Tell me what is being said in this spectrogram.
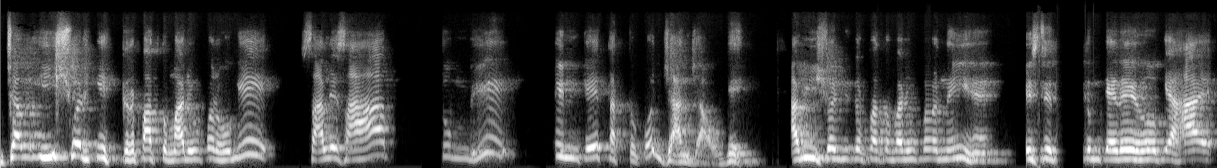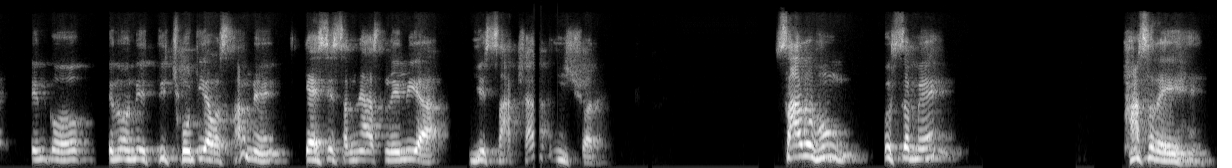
जब ईश्वर की कृपा तुम्हारे ऊपर होगी, साले साहब, तुम भी इनके तत्व को जान जाओगे। अब ईश्वर की कृपा तुम्हारे ऊपर नहीं है, इसलिए तुम कह रहे हो कि हाय, इनको, इन्होंने इतनी छोटी अवस्था में कैसे संन्यास ले लिया ये साक्षात ईश्वर है। सार्वभौम उस समय हंस रहे हैं।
